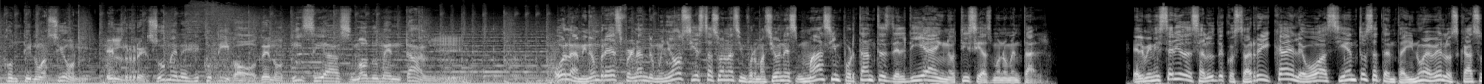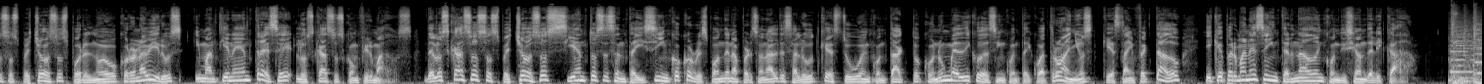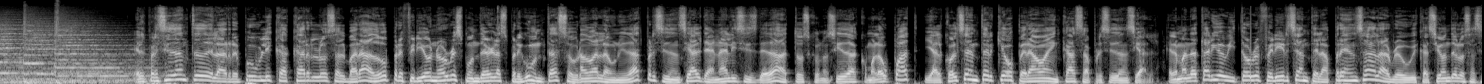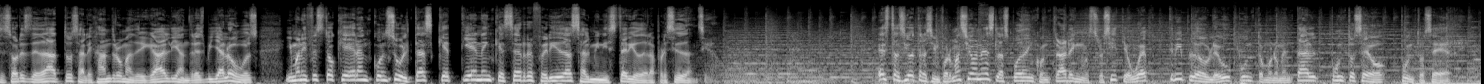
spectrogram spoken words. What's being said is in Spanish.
continuación el resumen ejecutivo de Noticias Monumental. Hola, mi nombre es Fernando Muñoz y estas son las informaciones más importantes del día en Noticias Monumental. El Ministerio de Salud de Costa Rica elevó a 179 los casos sospechosos por el nuevo coronavirus y mantiene en 13 los casos confirmados. De los casos sospechosos, 165 corresponden a personal de salud que estuvo en contacto con un médico de 54 años que está infectado y que permanece internado en condición delicada. El presidente de la República, Carlos Alvarado, prefirió no responder las preguntas sobre la Unidad Presidencial de Análisis de Datos, conocida como la UPAT, y al call center que operaba en Casa Presidencial. El mandatario evitó referirse ante la prensa a la reubicación de los asesores de datos Alejandro Madrigal y Andrés Villalobos y manifestó que eran consultas que tienen que ser referidas al Ministerio de la Presidencia. Estas y otras informaciones las puede encontrar en nuestro sitio web www.monumental.co.cr.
